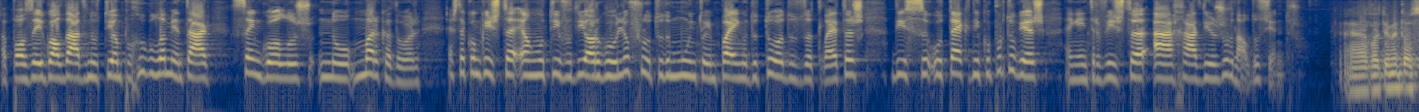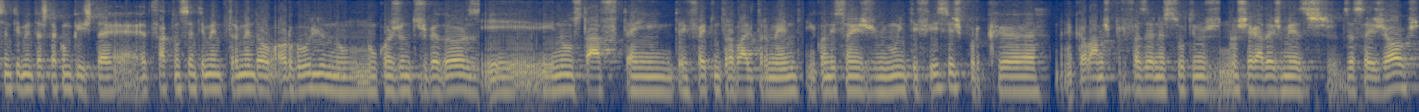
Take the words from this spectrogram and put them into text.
após a igualdade no tempo regulamentar, sem golos no marcador. Esta conquista é um motivo de orgulho, fruto de muito empenho de todos os atletas, disse o técnico português em entrevista à Rádio Jornal do Centro. Eh, relativamente ao sentimento desta conquista, é, é de facto um sentimento de tremendo orgulho num, num conjunto de jogadores e, e, num staff tem, tem feito um trabalho tremendo em condições muito difíceis, porque acabámos por fazer nestes últimos, não chega a dois meses, 16 jogos,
